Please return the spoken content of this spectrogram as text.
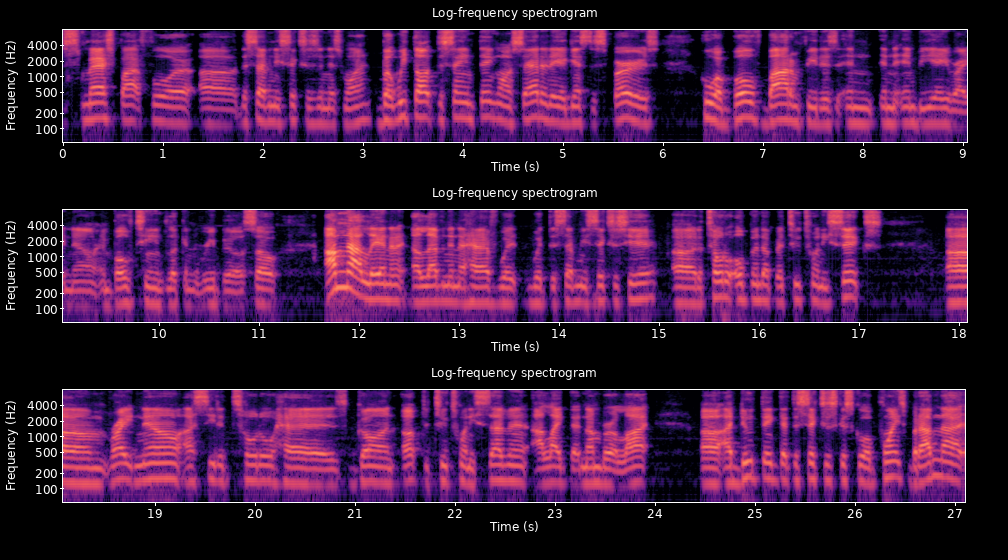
smash spot for uh, the 76ers in this one. But we thought the same thing on Saturday against the Spurs, who are both bottom feeders in, in the NBA right now, and both teams looking to rebuild. So I'm not laying an 11 and a half with, with the 76ers here. Uh, the total opened up at 226. Um, right now, I see the total has gone up to 227. I like that number a lot. Uh, I do think that the Sixers could score points, but I'm not.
